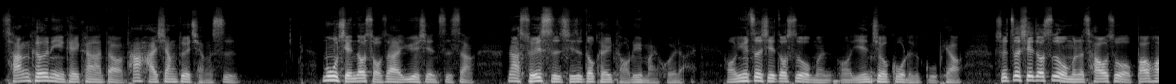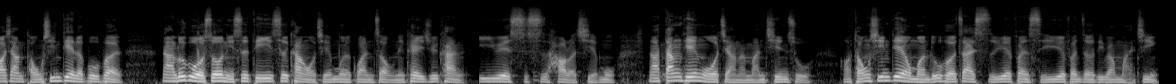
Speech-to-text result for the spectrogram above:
长科你也可以看得到，它还相对强势，目前都守在月线之上，那随时其实都可以考虑买回来。哦，因为这些都是我们哦研究过的一个股票，所以这些都是我们的操作，包括像同心店的部分。那如果说你是第一次看我节目的观众，你可以去看一月十四号的节目。那当天我讲的蛮清楚哦，同心店我们如何在十月份、十一月份这个地方买进，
